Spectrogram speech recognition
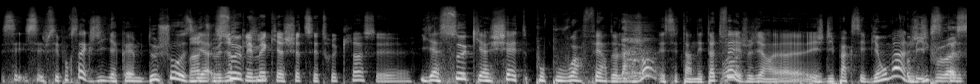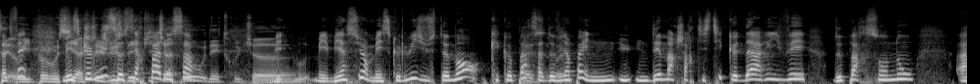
c'est- c'est c'est pour ça que je dis il y a quand même deux choses. Hein, il, y a Tu veux ceux dire que les qui, mecs qui achètent ces trucs-là, c'est. il y a ceux qui achètent pour pouvoir faire de l'argent et c'est un état de fait. Ouais. Je veux dire, euh, et je dis pas que c'est bien ou mal. Mais je dis que c'est peuvent, un assez- état de fait. Mais est-ce que lui se des sert pas de Picasso ça ou des trucs. euh, Mais, mais bien sûr, mais est-ce que lui, justement, quelque part, Ouais, ça devient pas une- une démarche artistique que d'arriver, de par son nom, à,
